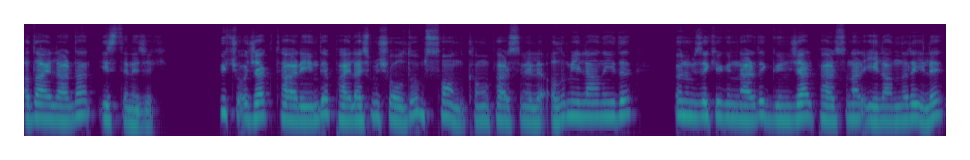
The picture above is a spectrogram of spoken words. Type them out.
adaylardan istenecek. 3 Ocak tarihinde paylaşmış olduğum son kamu personeli alım ilanıydı. Önümüzdeki günlerde güncel personel ilanları ile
